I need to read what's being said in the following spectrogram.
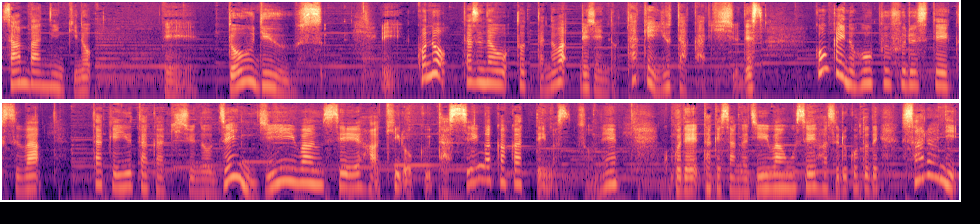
3番人気の、えー、ドウデュース、えー、この手綱を取ったのはレジェンド武豊騎手です。今回のホープフルステークスは武豊騎手の全 G1 制覇記録達成がかかっています。そうね。ここで武さんが G1 を制覇することでさらに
